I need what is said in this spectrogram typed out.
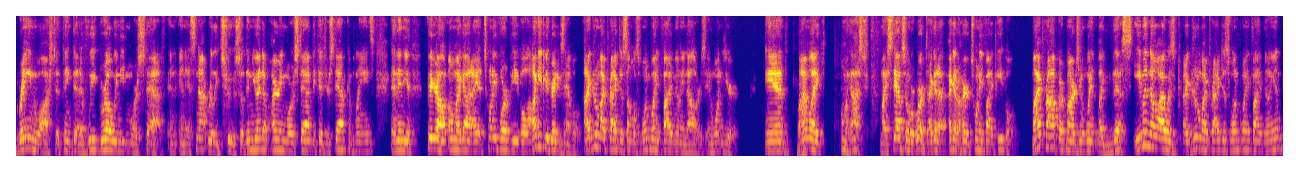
brainwashed to think that if we grow, we need more staff. And, and it's not really true. So then you end up hiring more staff because your staff complains. And then you figure out, oh my God, I had 24 people. I'll give you a great example. I grew my practice almost $1.5 million in one year. And wow. I'm like, oh my gosh, my staff's overworked. I gotta, I gotta hire 25 people. My profit margin went like this. Even though I was, I grew my practice 1.5 million,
